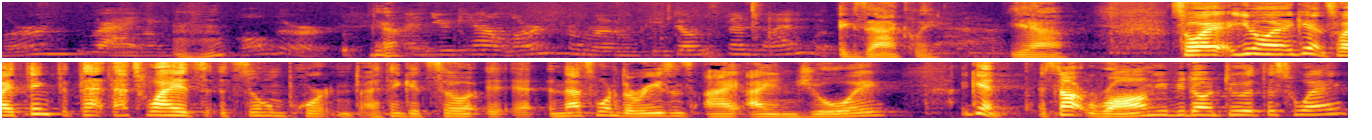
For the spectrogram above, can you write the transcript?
learn right. from mm-hmm. older, yeah. and you can't learn from them if you don't spend time with them. Exactly. Yeah. So I, you know, again, so I think that, that that's why it's, it's so important. I think it's so, and that's one of the reasons I, I enjoy. Again, it's not wrong if you don't do it this way,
